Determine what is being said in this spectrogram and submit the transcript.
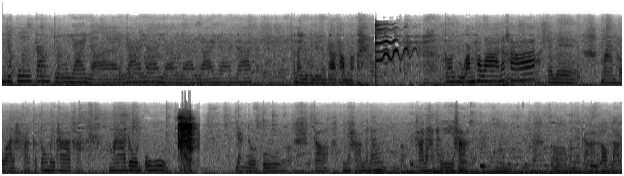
ีแต่ปูกล้ามตัวยายยายยายยายยายยายยายยายยายถ้าไหนอยู่คนเดียวยังกล้าทำอะ ก็อยู่อัมพวานะคะแม่แม่ๆมาอัมพวานะคะ ก็ต้องไม่พลาดค่ะ มาโดนปู อยากโดนปู ก็นี่นะคะมานั่งทานอาหารทะเลค่ะก็บรรยากาศรอบร้าน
